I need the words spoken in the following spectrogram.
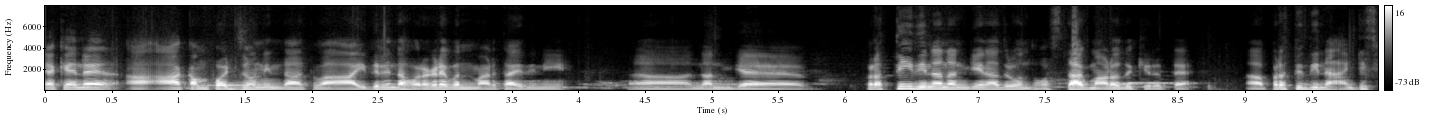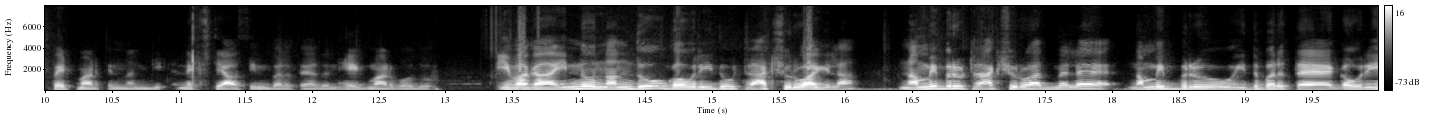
ಯಾಕೆಂದ್ರೆ ಆ- ಕಂಫರ್ಟ್ ಝೋನಿಂದ ಅಥವಾ ಆ ಇದರಿಂದ ಹೊರಗಡೆ ಬಂದು ಮಾಡ್ತಾ ಇದ್ದೀನಿ. ನನಗೆ ಪ್ರತಿದಿನ ನನಗೇನಾದರೂ ಒಂದು ಹೊಸದಾಗಿ ಮಾಡೋದಕ್ಕಿರುತ್ತೆ. ಪ್ರತಿದಿನ ಆಂಟಿಸಿಪೇಟ್ ಮಾಡ್ತೀನಿ ನನಗೆ. ನೆಕ್ಸ್ಟ್ ಯಾವ ಸೀನ್ ಬರುತ್ತೆ ಅದನ್ನು ಹೇಗೆ ಮಾಡ್ಬೋದು? ಇವಾಗ ಇನ್ನು ನಂದು ಗೌರಿದು ಟ್ರ್ಯಾಕ್ ಶುರುವಾಗಿಲ್ಲ. ನಮ್ಮಿಬ್ರು ಟ್ರ್ಯಾಕ್ ಶುರು ಆದ್ಮೇಲೆ ನಮ್ಮಿಬ್ರು ಇದು ಬರುತ್ತೆ ಗೌರಿ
